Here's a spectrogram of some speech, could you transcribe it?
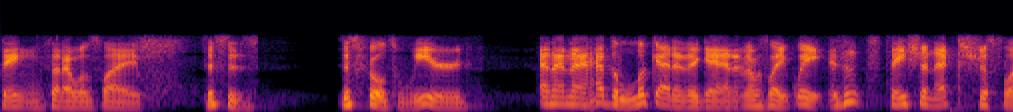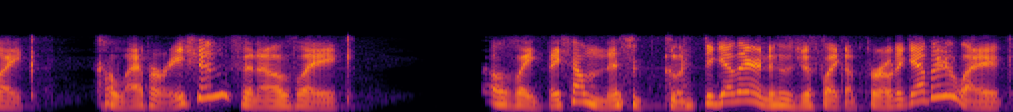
things that I was like, this is this feels weird. And then I had to look at it again and I was like, wait, isn't Station X just like collaborations? And I was like I was like, they sound this good together, and this is just like a throw together. Like,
